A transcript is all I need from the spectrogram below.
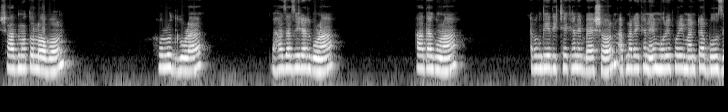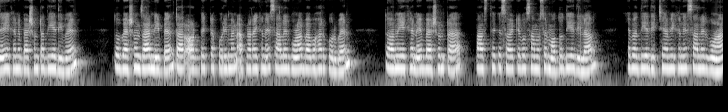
স্বাদ মতো লবণ, হলুদ গুঁড়া, ভাজা জিরার গুঁড়া, আদা গুঁড়া এবং দিয়ে দিচ্ছে এখানে বেসন। আপনারা এখানে মুড়ির পরিমাণটা বুঝে এখানে বেসনটা দিয়ে দিবেন। তো বেসন যা নেবেন তার অর্ধেকটা পরিমাণ আপনারা এখানে চালের গুঁড়া ব্যবহার করবেন। তো আমি এখানে বেসনটা পাঁচ থেকে ছয় টেবিল চামচের মতো দিয়ে দিলাম। এবার দিয়ে দিচ্ছি আমি এখানে চালের গুঁড়া।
